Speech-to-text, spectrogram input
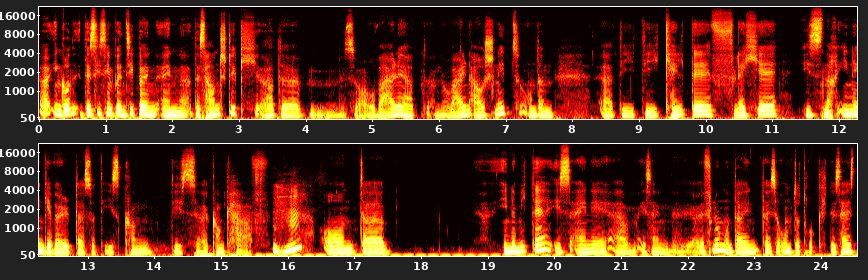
Äh, Im Grunde, das ist im Prinzip ein, ein das Handstück hat äh, so eine ovale, hat einen ovalen Ausschnitt und dann äh, die, die Kältefläche ist nach innen gewölbt, also die ist, kon, die ist äh, konkav. Mhm. Und äh, in der Mitte ist eine, ähm, ist eine Öffnung und da, da ist ein Unterdruck. Das heißt,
